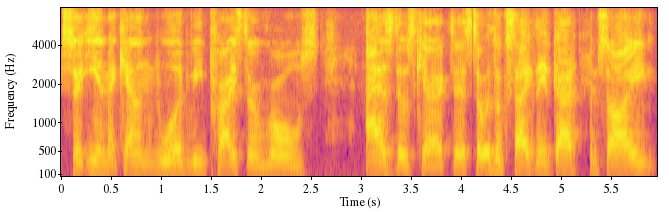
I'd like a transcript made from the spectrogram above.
Sir Ian McKellen would reprise their roles as those characters. So it looks like they've got. I'm sorry,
